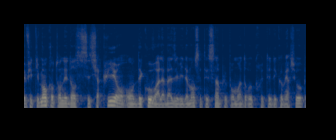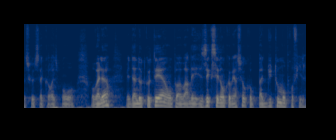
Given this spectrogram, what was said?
effectivement, quand on est dans ces circuits, on, découvre à la base, évidemment, c'était simple pour moi de recruter des commerciaux parce que ça correspond aux, valeurs. Mais d'un autre côté, hein, on peut avoir des excellents commerciaux qui n'ont pas du tout mon profil.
